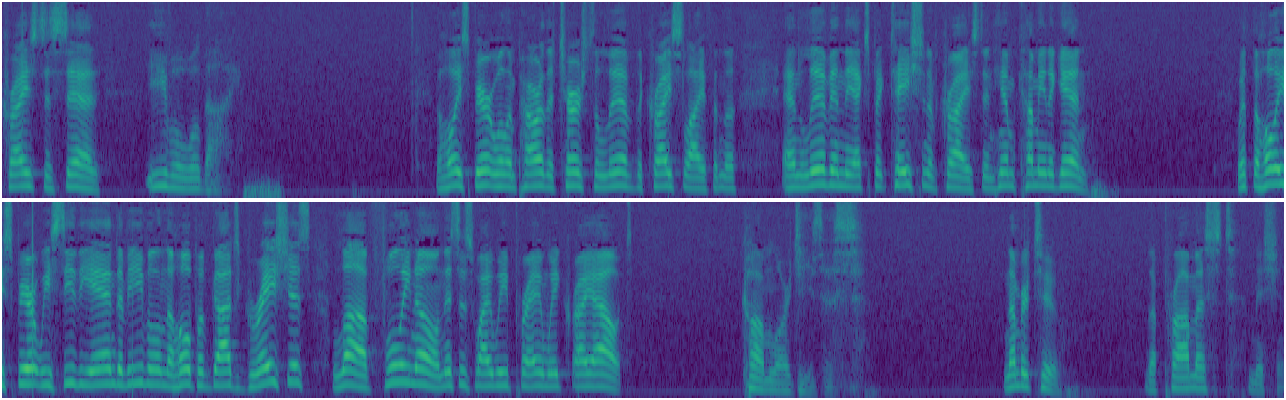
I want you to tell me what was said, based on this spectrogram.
Christ has said, evil will die. The Holy Spirit will empower the church to live the Christ life and, the, and live in the expectation of Christ and Him coming again. With the Holy Spirit, we see the end of evil and the hope of God's gracious love fully known. This is why we pray and we cry out, Come, Lord Jesus. Number two, the promised mission.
